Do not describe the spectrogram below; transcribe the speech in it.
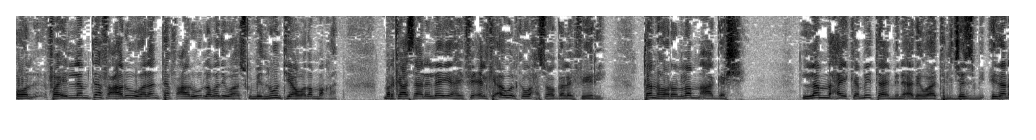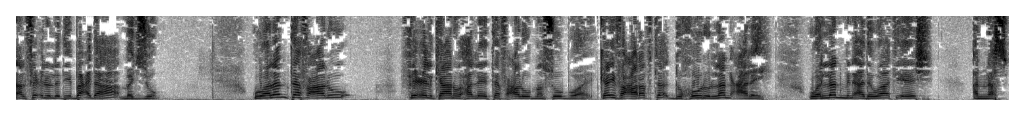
oo fain lam tafcaluu walan tafcaluu labadii waa isku mid nuuntii a wada maqan. markaasaa la leeyahay ficilka awelka wax soo galay fiiri. tan hore lam a gashay lam maxay kamid tahay min adawaati اljasmi idan alficlu aladii bacdaha majzuum walan tafcaluu ficilkan waxaa leeyahy tafcaluu mansuub waaye kayfa carafta dukhuulu lan calayh wa lan min adawaati eesh النصب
